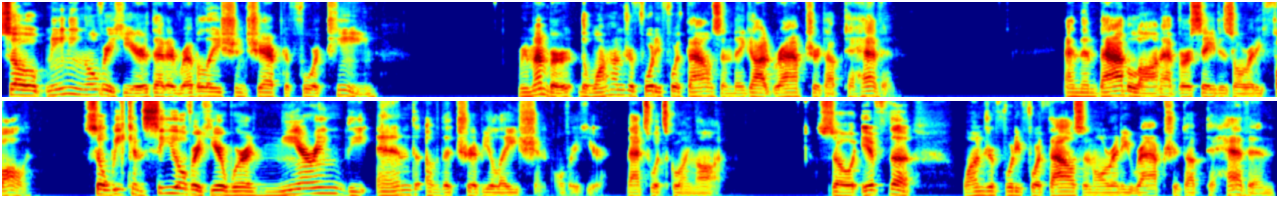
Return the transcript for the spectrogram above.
So, meaning over here that at Revelation chapter 14, remember the 144,000, they got raptured up to heaven. And then Babylon at verse 8 is already fallen. So we can see over here, we're nearing the end of the tribulation over here. That's what's going on. So if the 144,000 already raptured up to heaven,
